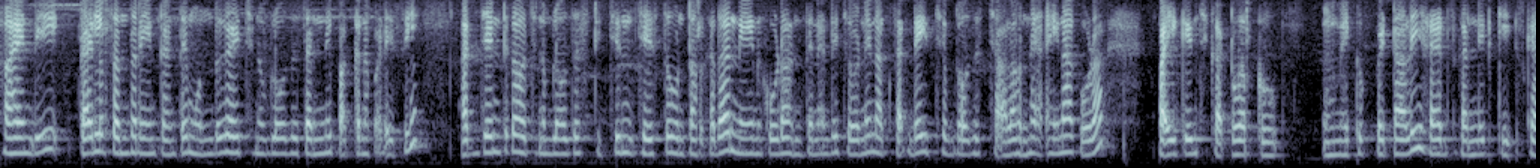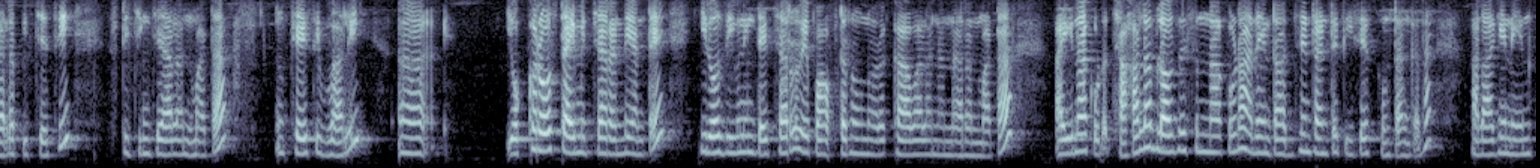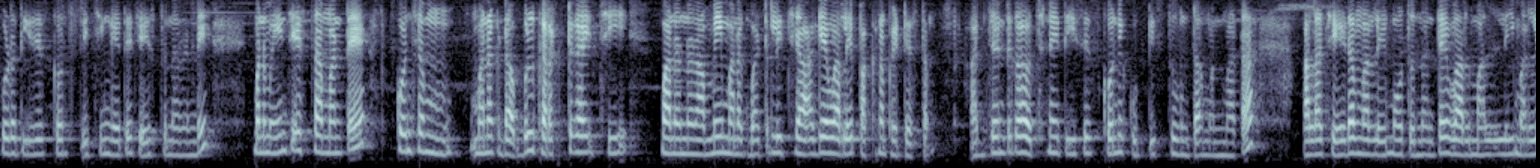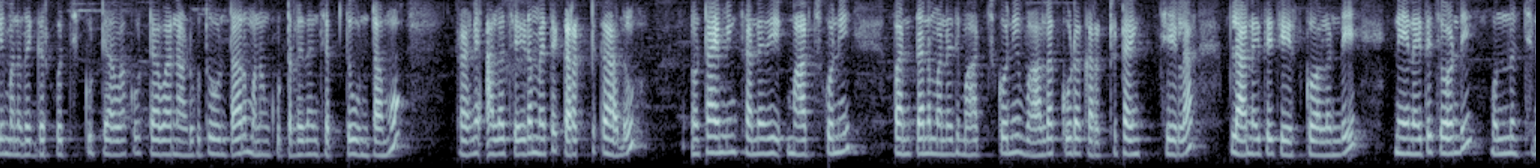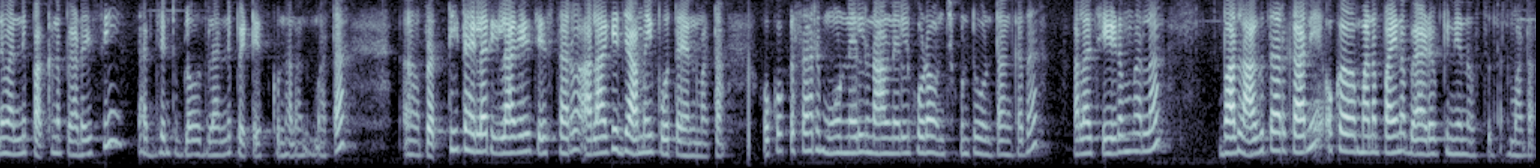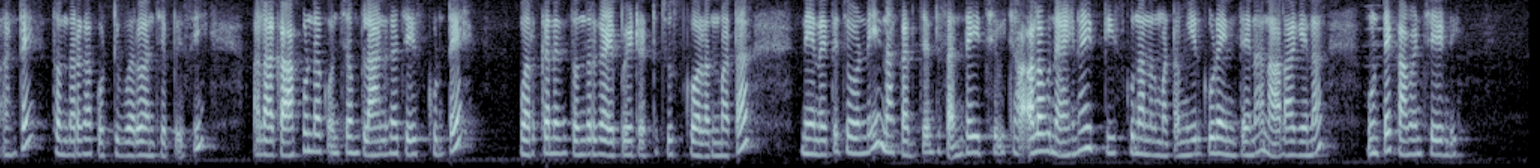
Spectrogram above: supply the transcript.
Hi అండి. Tailors అందరూ ఏంటంటే ముందుగా ఇచ్చిన బ్లౌజెస్ అన్నీ పక్కన పడేసి అర్జెంటుగా వచ్చిన బ్లౌజెస్ స్టిచ్చింగ్ చేస్తూ ఉంటారు కదా నేను కూడా అంతేనండి. చూడండి నాకు సండే ఇచ్చే బ్లౌజెస్ చాలా ఉన్నాయి. అయినా కూడా పైకించి కట్ వర్క్ నెక్ పెట్టాలి హ్యాండ్స్కి అన్నిటికీ స్కాలప్ ఇచ్చేసి స్టిచ్చింగ్ చేయాలన్నమాట. చేసి ఇవ్వాలి. ఒక్కరోజు ఒక్క రోజు టైం ఇచ్చారండి అంటే ఈరోజు ఈవినింగ్ తెచ్చారు రేపు ఆఫ్టర్నూన్ వరకు కావాలని అన్నారనమాట అయినా కూడా చాలా బ్లౌజెస్ ఉన్నా కూడా అదేంటో అర్జెంట్ అంటే తీసేసుకుంటాం కదా. అలాగే నేను కూడా తీసేసుకొని స్టిచ్చింగ్ అయితే చేస్తున్నానండి. మనం ఏం చేస్తామంటే కొంచెం మనకు డబ్బులు కరెక్ట్గా ఇచ్చి మనల్ని నమ్మి మనకు బట్టలు ఇచ్చి ఆగే వాళ్ళే పక్కన పెట్టేస్తాం. అర్జెంటుగా వచ్చినవి తీసేసుకొని కుట్టిస్తూ ఉంటాం అనమాట అలా చేయడం వల్ల ఏమవుతుందంటే వాళ్ళు మళ్ళీ మళ్ళీ మన దగ్గరకు వచ్చి కుట్టావా కుట్టావా అని అడుగుతూ ఉంటారు. మనం కుట్టలేదని చెప్తూ ఉంటాము. కానీ అలా చేయడం అయితే కరెక్ట్ కాదు. టైమింగ్స్ అనేది మార్చుకొని పనితనం అనేది మార్చుకొని వాళ్ళకు కూడా కరెక్ట్ టైం ఇచ్చేలా ప్లాన్ అయితే చేసుకోవాలండి. నేనైతే చూడండి ముందు వచ్చినవన్నీ పక్కన పడేసి అర్జెంట్ బ్లౌజులన్నీ పెట్టేసుకున్నాను అనమాట ప్రతి టైలర్ ఇలాగే చేస్తారు అలాగే జామ్ అయిపోతాయి అనమాట ఒక్కొక్కసారి మూడు నెలలు నాలుగు నెలలు కూడా ఉంచుకుంటూ ఉంటాం కదా. అలా చేయడం వల్ల వాళ్ళు ఆగుతారు కానీ ఒక మన పైన బ్యాడ్ ఒపీనియన్ వస్తుంది అనమాట అంటే తొందరగా కొట్టివ్వరు అని చెప్పేసి. అలా కాకుండా కొంచెం ప్లాన్గా చేసుకుంటే వర్క్ అనేది తొందరగా అయిపోయేటట్టు చూసుకోవాలన్నమాట. నేనైతే చూడండి నాకు అర్జెంట్ సండే ఇచ్చేవి చాలా ఉన్నాయి. అయినా ఇది తీసుకున్నాను అనమాట మీరు కూడా ఇంతేనా నాలాగేనా ఉంటే కామెంట్ చేయండి.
